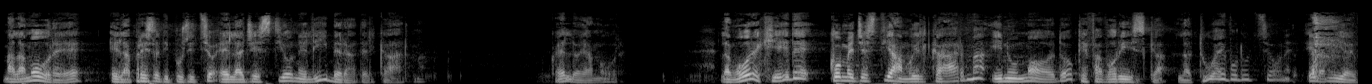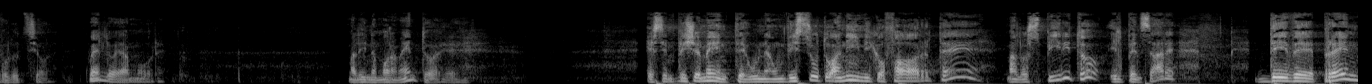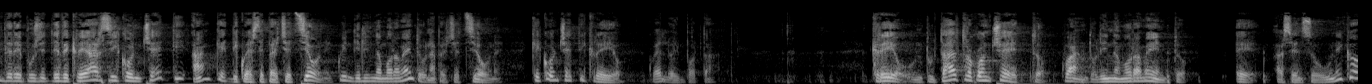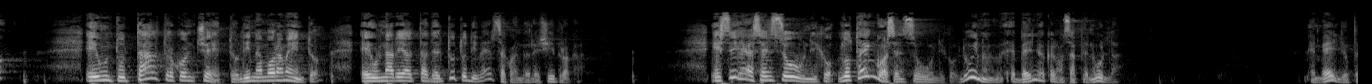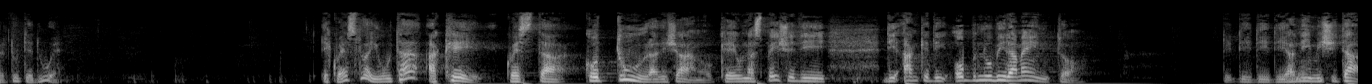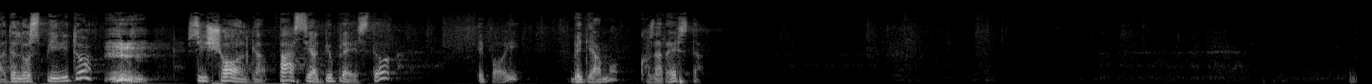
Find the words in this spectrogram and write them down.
ma l'amore è, è la presa di posizione, è la gestione libera del karma. Quello è amore. L'amore chiede come gestiamo il karma in un modo che favorisca la tua evoluzione e la mia evoluzione. Quello è amore. Ma l'innamoramento è, è semplicemente una- un vissuto animico forte, ma lo spirito, il pensare, deve, prendere, deve crearsi i concetti anche di queste percezioni. Quindi l'innamoramento è una percezione. Che concetti creo? Quello è importante. Creo un tutt'altro concetto quando l'innamoramento è a senso unico e un tutt'altro concetto, l'innamoramento è una realtà del tutto diversa quando è reciproca. E se è a senso unico, lo tengo a senso unico, lui non- è meglio che non sappia nulla. È meglio per tutti e due. E questo aiuta a che questa cottura, diciamo, che è una specie di, di- anche di obnubilamento, di, di- di- animicità dello spirito, si sciolga, passi al più presto e poi vediamo cosa resta.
